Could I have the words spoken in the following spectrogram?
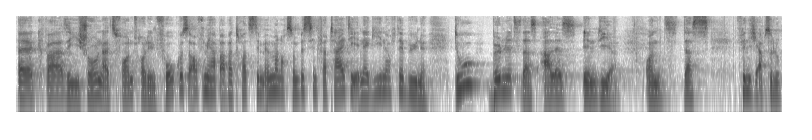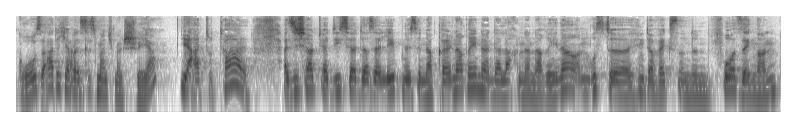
äh, quasi schon als Frontfrau den Fokus auf mir habe, aber trotzdem immer noch so ein bisschen verteilt die Energien auf der Bühne. Du bündelst das alles in dir. Und das finde ich absolut großartig, aber es ist manchmal schwer. Ja, total. Also ich hatte ja dieses Jahr das Erlebnis in der Köln Arena, in der Lachenden Arena und musste hinter wechselnden Vorsängern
